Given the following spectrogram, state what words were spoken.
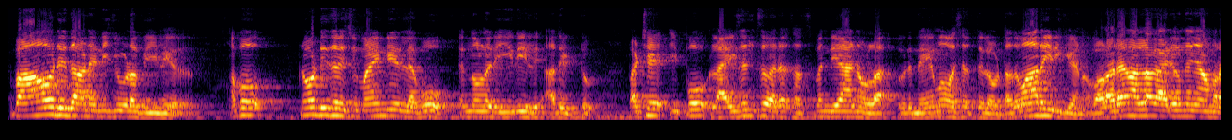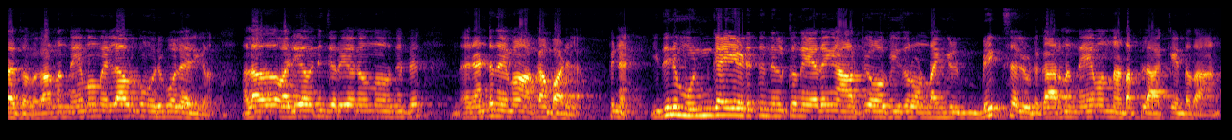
അപ്പോൾ ആ ഒരു ഇതാണ് എനിക്കിവിടെ ഫീൽ ചെയ്തത്. അപ്പോൾ നോട്ടീസ് അയച്ചു മൈൻഡ് ചെയ്തില്ല പോ എന്നുള്ള രീതിയിൽ അത് ഇട്ടു. പക്ഷേ ഇപ്പോൾ ലൈസൻസ് വരെ സസ്പെൻഡ് ചെയ്യാനുള്ള ഒരു നിയമവശത്തിലോട്ട് അത് മാറിയിരിക്കുകയാണ്. വളരെ നല്ല കാര്യമെന്നേ ഞാൻ പറയത്തുള്ളൂ. കാരണം നിയമം എല്ലാവർക്കും ഒരുപോലെ ആയിരിക്കണം. അല്ലാതെ വലിയവനും ചെറിയവനും എന്ന് പറഞ്ഞിട്ട് രണ്ട് നിയമം ആക്കാൻ പാടില്ല. പിന്നെ ഇതിന് മുൻകൈ എടുത്ത് നിൽക്കുന്ന ഏതെങ്കിലും ആർ ടി ഓഫീസർ ഉണ്ടെങ്കിൽ ബിഗ് സല്യൂട്ട് കാരണം നിയമം നടപ്പിലാക്കേണ്ടതാണ്.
